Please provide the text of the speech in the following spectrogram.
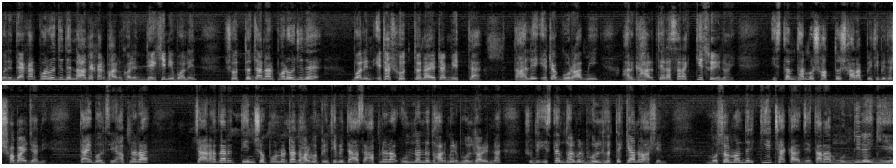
মানে দেখার পরেও যদি না দেখার ভান করেন, দেখিনি বলেন, সত্য জানার পরেও যদি বলেন, এটা সত্য না, এটা মিথ্যা, তাহলে এটা গোরামি আর ঘাড় তেরা ছাড়া কিছুই নয়। ইসলাম ধর্ম সত্য সারা পৃথিবীতে সবাই জানে। তাই বলছি, আপনারা চার হাজার তিনশো পনেরোটা ধর্ম পৃথিবীতে আছে। আপনারা অন্যান্য ধর্মের ভুল ধরেন না। শুধু ইসলাম ধর্মের ভুল ধরতে কেন আসেন? মুসলমানদের কি ঠেকা যে তারা মন্দিরে গিয়ে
